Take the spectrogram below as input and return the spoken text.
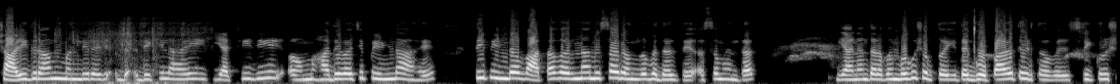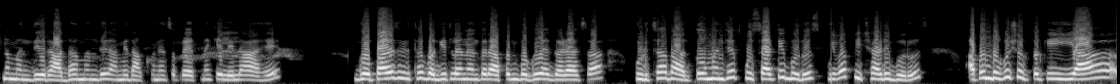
शाळीग्राम मंदिर देखील आहे. याची जी महादेवाची पिंड आहे ती पिंड वातावरणानुसार रंग बदलते असं म्हणतात. यानंतर आपण बघू शकतो इथे गोपाळ तीर्थ श्रीकृष्ण मंदिर राधा मंदिर आम्ही दाखवण्याचा प्रयत्न केलेला आहे. गोपाळ तीर्थ बघितल्यानंतर आपण बघूया गडाचा पुढचा भाग. तो म्हणजे पुसाटी बुरुज किंवा पिछाडी बुरुज. आपण बघू शकतो की या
